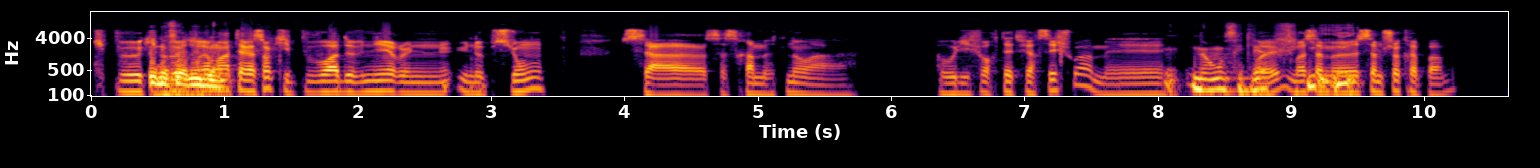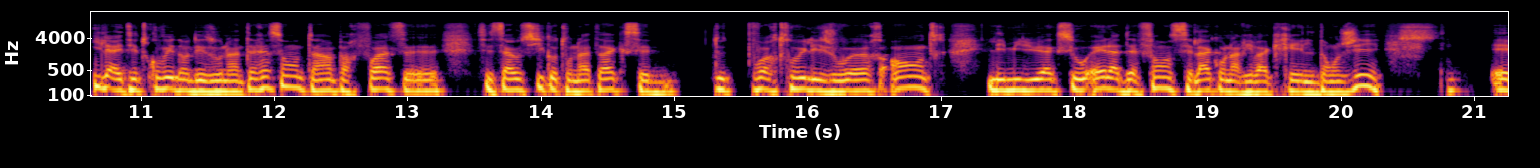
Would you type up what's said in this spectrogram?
qui peut, qui peut être vraiment intéressant, qui pourra devenir une, une option. Ça, ça sera maintenant à, à Oli Fortet de faire ses choix, mais non, c'est clair. moi, ça me, ça me choquerait pas. Il a été trouvé dans des zones intéressantes. Hein. Parfois, c'est ça aussi quand on attaque, c'est de pouvoir trouver les joueurs entre les milieux axiaux et la défense. C'est là qu'on arrive à créer le danger. Et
